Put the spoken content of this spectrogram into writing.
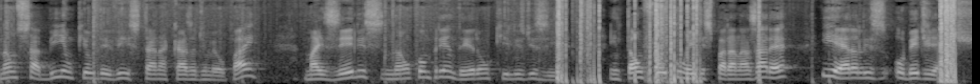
Não sabiam que eu devia estar na casa de meu pai? Mas eles não compreenderam o que lhes dizia. Então foi com eles para Nazaré e era-lhes obediente.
